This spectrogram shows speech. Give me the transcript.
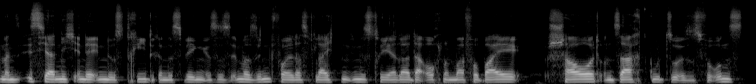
man ist ja nicht in der Industrie drin, deswegen ist es immer sinnvoll, dass vielleicht ein Industrieller da auch nochmal vorbeischaut und sagt, gut, so ist es für uns,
